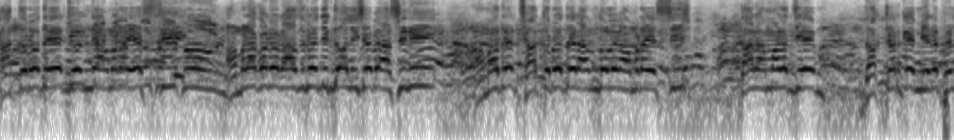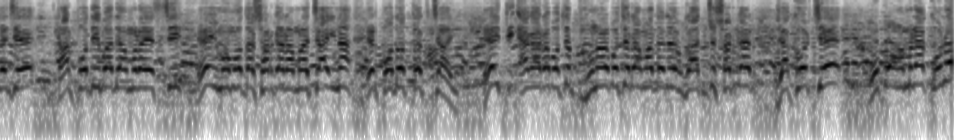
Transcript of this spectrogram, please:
ছাত্রদের জন্য আমরা এসছি। আমরা কোনো রাজনৈতিক দল হিসেবে আসিনি। আমাদের ছাত্রদের আন্দোলন আমরা এসছি। তার আমরা যে ডাক্তারকে মেরে ফেলেছে, তার প্রতিবাদে আমরা এসছি। এই মমতা সরকার আমরা চাই না, এর পদত্যাগ চাই। এই এগারো বছর, পনেরো বছর আমাদের রাজ্য সরকার যা করছে, এতে আমরা কোনো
